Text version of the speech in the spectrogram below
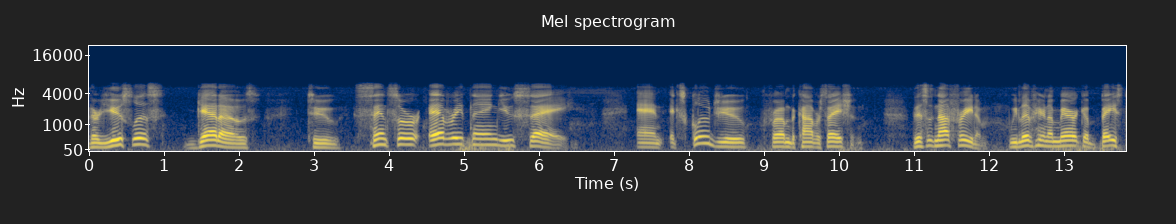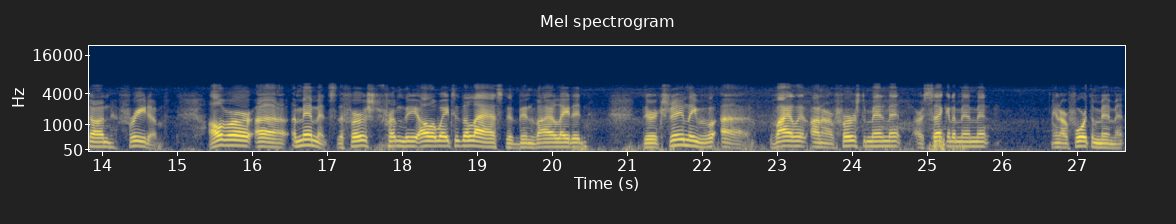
They're useless ghettos to censor everything you say and exclude you from the conversation. This is not freedom. We live here in America based on freedom. All of our uh, amendments, the first from the all the way to the last, have been violated. They're extremely uh, violent on our First Amendment, our Second Amendment, and our Fourth Amendment.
